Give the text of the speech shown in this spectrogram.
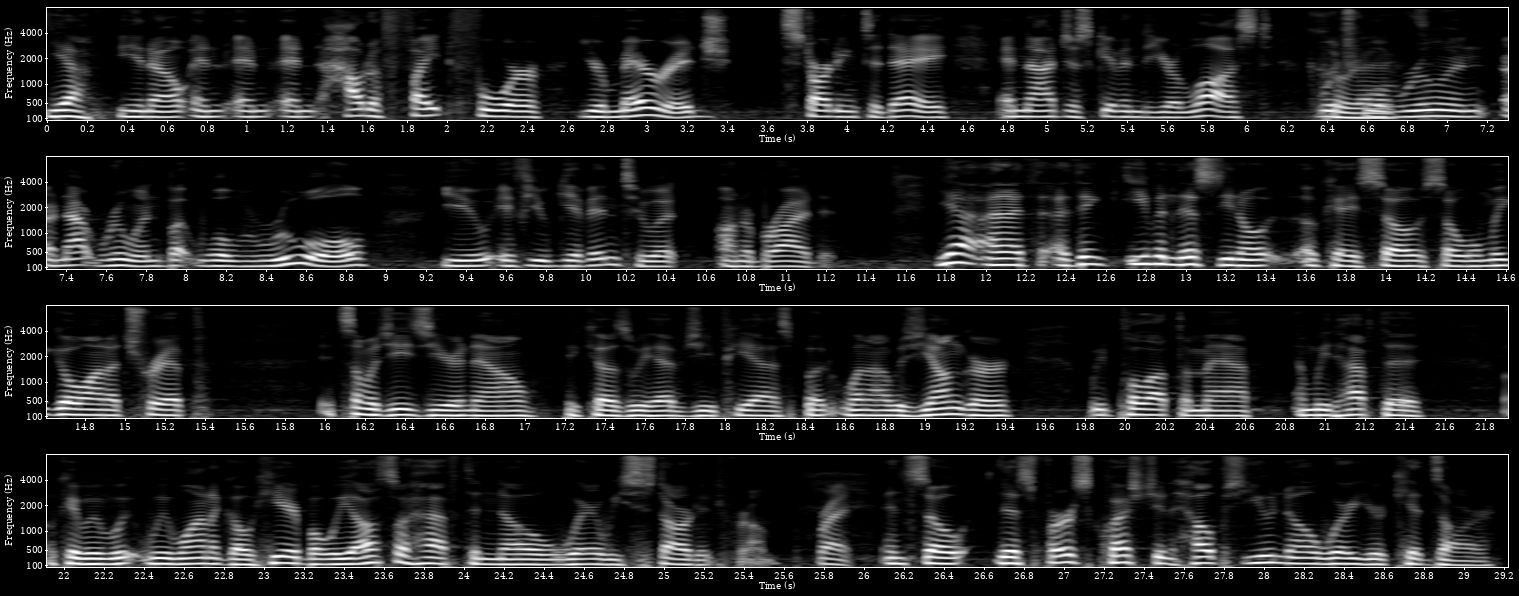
yeah, You know, and and and how to fight for your marriage starting today, and not just give in to your lust, which will ruin or not ruin, but will rule you if you give into it unabrided. Yeah, and I, th- I think even this, you know, okay, so so when we go on a trip, it's so much easier now because we have GPS. But when I was younger, we'd pull out the map and we'd have to, okay, we we, we want to go here, but we also have to know where we started from. Right. And so this first question helps you know where your kids are.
